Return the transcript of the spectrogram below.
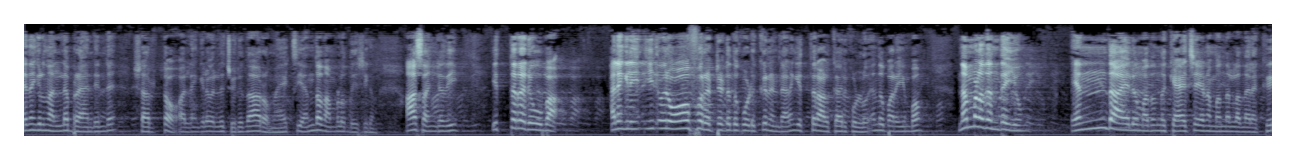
ഏതെങ്കിലും നല്ല ബ്രാൻഡിന്റെ ഷർട്ടോ അല്ലെങ്കിൽ ഒരു ചുരിദാറോ മാക്സി എന്താ നമ്മൾ ഉദ്ദേശിക്കുന്നത് ആ സംഗതി ഇത്ര രൂപ അല്ലെങ്കിൽ ഒരു ഓഫർ ഇട്ടിട്ട് ഇത് കൊടുക്കുന്നുണ്ട് അല്ലെങ്കിൽ ഇത്ര ആൾക്കാർക്കുള്ളൂ എന്ന് പറയുമ്പോൾ നമ്മളത് എന്ത് ചെയ്യും? എന്തായാലും അതൊന്ന് ക്യാച്ച് ചെയ്യണം എന്നുള്ള നിലയ്ക്ക്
